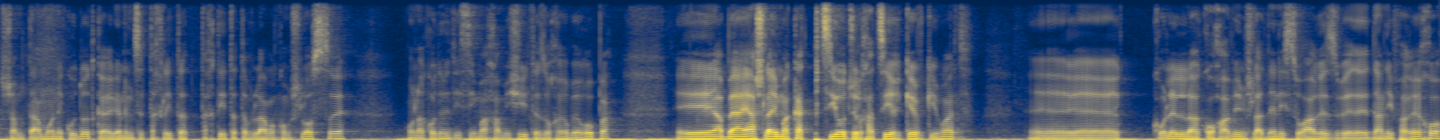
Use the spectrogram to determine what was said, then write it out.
שמתה המון נקודות, כרגע נמצאת תחתית הטבלה, מקום 13. עונה קודמת היא סיימה חמישית, אתה זוכר, באירופה. אה, הבעיה שלה היא מכת פציעות של חצי הרכב כמעט, אה, כולל הכוכבים שלה, דניס סוארז ודני פרחו.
